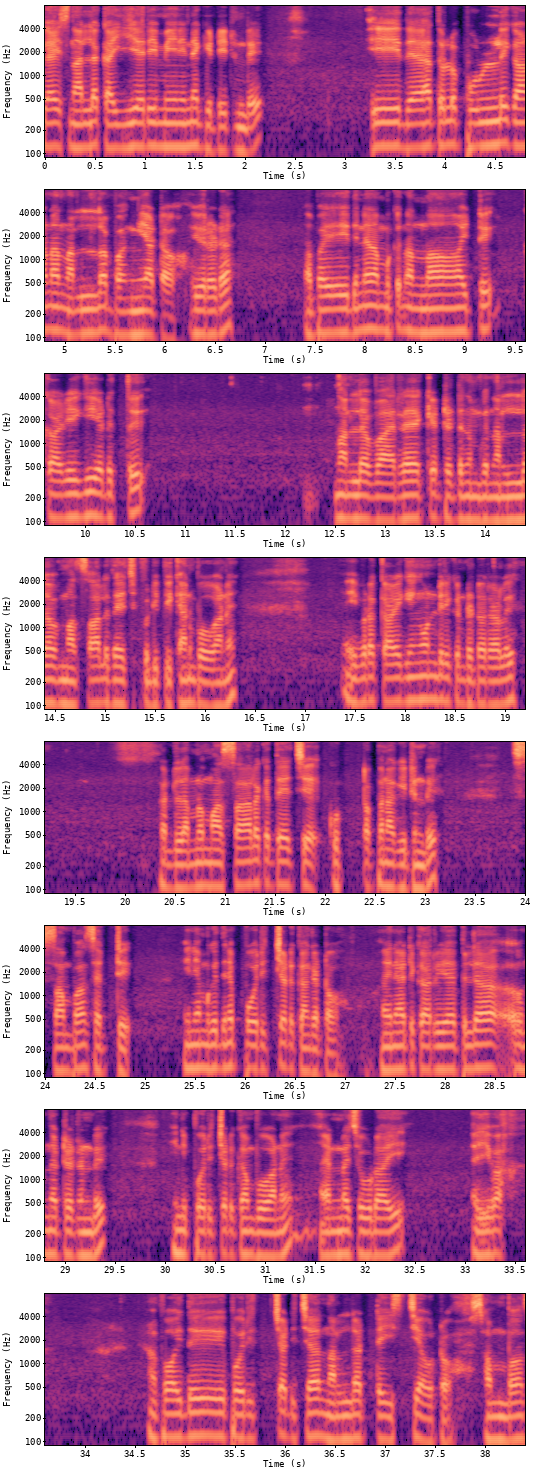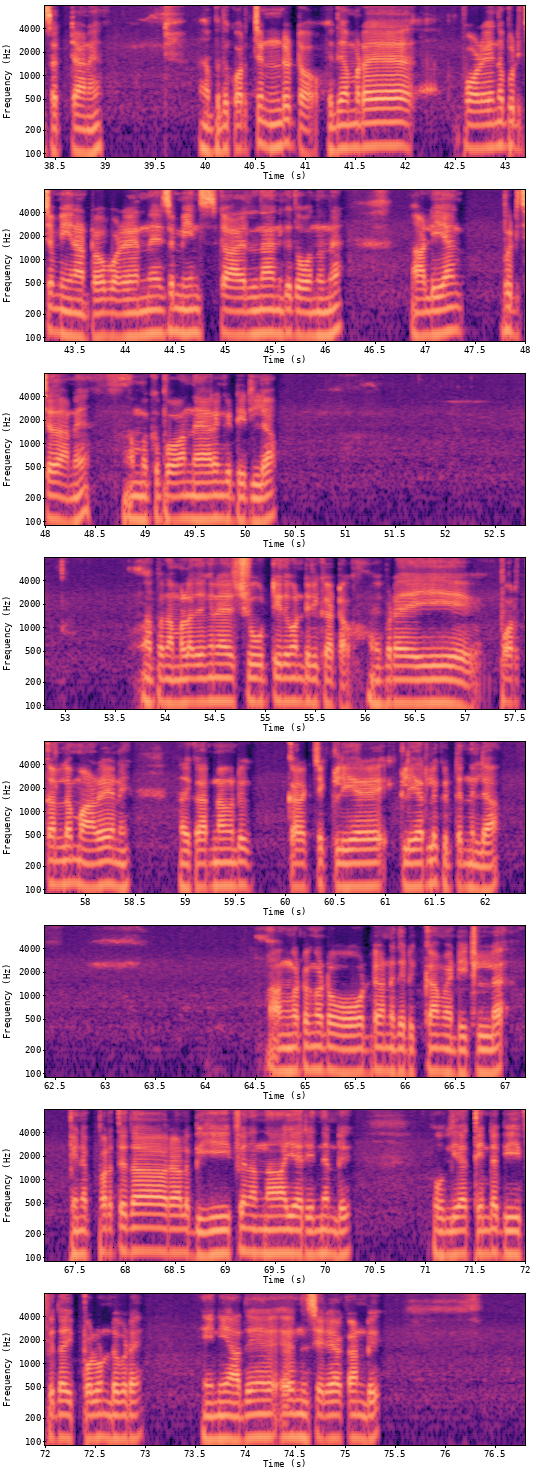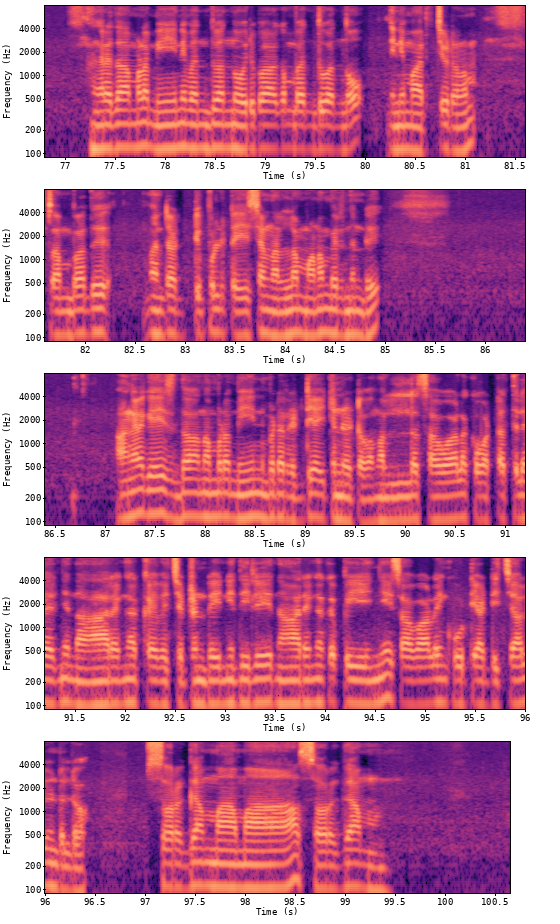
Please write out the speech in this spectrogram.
Guys നല്ല കയ്യരി മീനിനെ കിട്ടിയിട്ടുണ്ട്. ഈ ദേഹത്തുള്ള പുള്ളി കാണാൻ നല്ല ഭംഗിയാട്ടോ ഇവരുടെ. അപ്പോൾ ഇതിനെ നമുക്ക് നന്നായിട്ട് കഴുകിയെടുത്ത് നല്ല വരയൊക്കെ ഇട്ടിട്ട് നമുക്ക് നല്ല മസാല തേച്ച് പിടിപ്പിക്കാൻ പോവാണ്. ഇവിടെ കഴുകി കൊണ്ടിരിക്കുന്നുണ്ട് ഒരാൾ കണ്ടില്ല? നമ്മൾ മസാല ഒക്കെ തേച്ച് കുട്ടപ്പനാക്കിയിട്ടുണ്ട്. സംഭവം സെറ്റ് ഇനി നമുക്ക് ഇതിനെ പൊരിച്ചെടുക്കാം കേട്ടോ. അതിനായിട്ട് കറിവേപ്പില ഒന്നിട്ടിട്ടുണ്ട് ഇനി പൊരിച്ചെടുക്കാൻ പോവാണ്. എണ്ണ ചൂടായി. അയ്യവ. അപ്പോൾ ഇത് പൊരിച്ചടിച്ചാൽ നല്ല ടേസ്റ്റി ആവും കേട്ടോ സംഭവം സെറ്റാണ് അപ്പോൾ ഇത് കുറച്ചുണ്ട് കേട്ടോ ഇത് നമ്മുടെ പുഴയിൽ നിന്ന് പിടിച്ച മീനാട്ടോ. പുഴയിൽ നിന്ന് വെച്ചാൽ മീൻസ് കായലിൽ നിന്നാണ് എനിക്ക് തോന്നുന്നത് അളിയാൻ പിടിച്ചതാണ്. നമുക്ക് പോകാൻ നേരം കിട്ടിയിട്ടില്ല. അപ്പോൾ നമ്മളതിങ്ങനെ ഷൂട്ട് ചെയ്തുകൊണ്ടിരിക്കുക കേട്ടോ ഇവിടെ ഈ പുറത്തെല്ലാം മഴയാണ്. അത് കാരണം അങ്ങോട്ട് കറക്റ്റ് ക്ലിയർ ക്ലിയറിൽ കിട്ടുന്നില്ല. അങ്ങോട്ടും ഇങ്ങോട്ടും ഓടാണ് ഇത് എടുക്കാൻ വേണ്ടിയിട്ടുള്ള. പിന്നെ അപ്പുറത്ത് ഇതാ ഒരാൾ ബീഫ് നന്നായി അരിയുന്നുണ്ട്. ഉലിയത്തിന്റെ ബീഫ് ഇതാ ഇപ്പോഴും ഉണ്ട് ഇവിടെ. ഇനി അത് ഒന്ന് ശരിയാക്കാണ്ട്. അങ്ങനെ ഇതാ നമ്മളെ മീൻ വെന്ത് വന്നു ഒരു ഭാഗം വെന്ത് വന്നു. ഇനി മറിച്ചിടണം. സംഭവം അത് നല്ല അടിപൊളി ടേസ്റ്റാണ് നല്ല മണം വരുന്നുണ്ട്. അങ്ങനെ ഗേസ് ഇതാ നമ്മുടെ മീൻ ഇവിടെ റെഡി ആയിട്ടുണ്ട് കേട്ടോ നല്ല സവാളൊക്കെ വട്ടത്തിലരിഞ്ഞ് നാരങ്ങൊക്കെ വെച്ചിട്ടുണ്ട്. ഇനി ഇതിൽ നാരങ്ങൊക്കെ പിഴിഞ്ഞ് സവാളയും കൂട്ടി അടിച്ചാലുണ്ടല്ലോ. സ്വർഗം മാമാ സ്വർഗം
